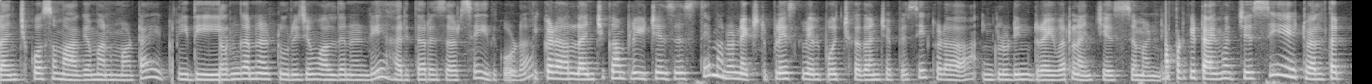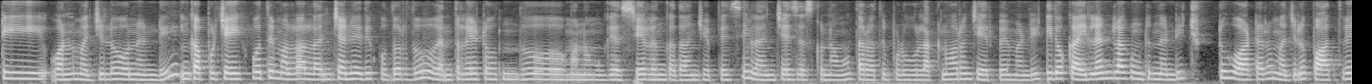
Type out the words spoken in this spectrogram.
లంచ్ కోసం ఆగామన్నమాట. ఇది తెలంగాణ టూరిజం వాళ్ళదేనండి. హరిత రిసార్ట్స్ ఇది కూడా. ఇక్కడ లంచ్ కంప్లీట్ చేసేస్తే మనం నెక్స్ట్ ప్లేస్కి వెళ్ళిపోవచ్చు కదా అని చెప్పేసి ఇక్కడ ఇంక్లూడింగ్ డ్రైవర్ లంచ్ చేసామండి అప్పటికి టైం వచ్చేసి ట్వెల్వ్ థర్టీ వన్ మధ్యలో ఉండండి. ఇంకా అప్పుడు చేయకపోతే మళ్ళీ లంచ్ అనేది కుదరదు. ఎంత లేట్ అవుతుందో మనం గెస్ట్ చేయలేం కదా అని చెప్పేసి లంచ్ చేసేసుకున్నాము. తర్వాత ఇప్పుడు లక్నవరం చేరిపోయామండి. ఇది ఒక ఐలాండ్ లాగా ఉంటుందండి. చుట్టూ వాటర్ మధ్యలో పాత్వే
